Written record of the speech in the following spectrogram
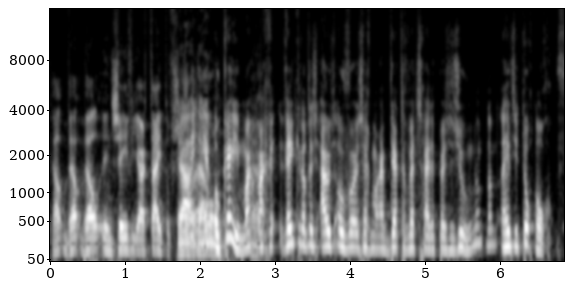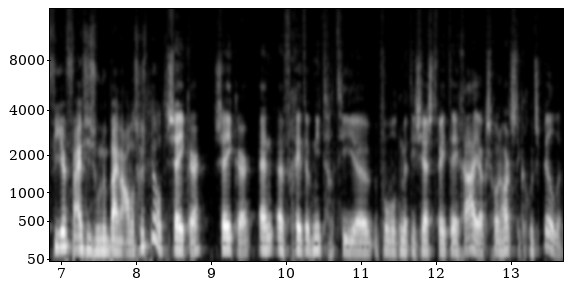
Wel, wel, wel in zeven jaar tijd of zo. Ja, Oké, maar, Ja. maar reken dat eens uit over zeg maar 30 wedstrijden per seizoen. Dan, dan heeft hij toch nog vier, vijf seizoenen bijna alles gespeeld. Zeker, zeker. En eh, vergeet ook niet dat hij eh, bijvoorbeeld met die 6-2 tegen Ajax gewoon hartstikke goed speelde.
